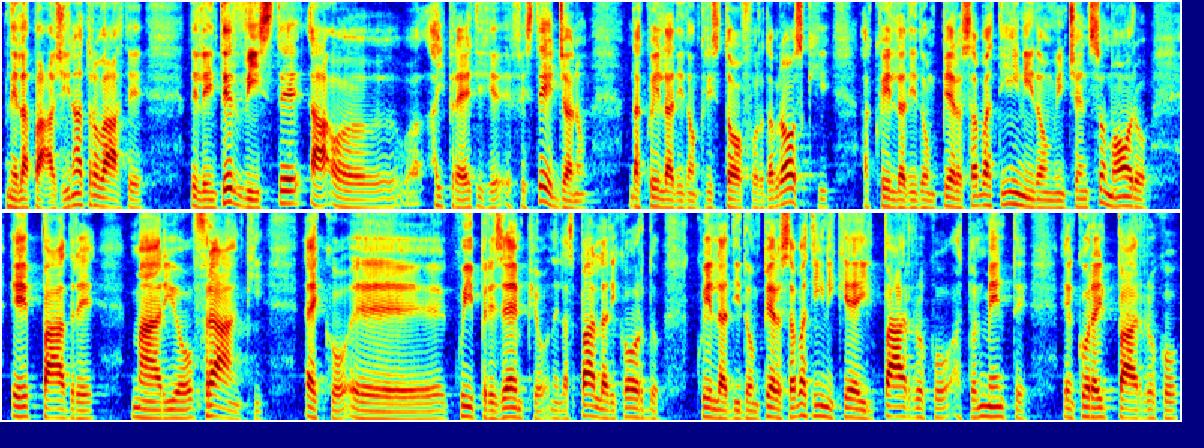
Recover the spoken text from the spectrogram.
nella pagina, trovate delle interviste a, uh, ai preti che festeggiano, da quella di Don Cristoforo Dabrowski a quella di Don Piero Sabatini, Don Vincenzo Moro e Padre Mario Franchi. Ecco, eh, qui per esempio nella spalla ricordo quella di Don Piero Sabatini che è il parroco, attualmente è ancora il parroco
